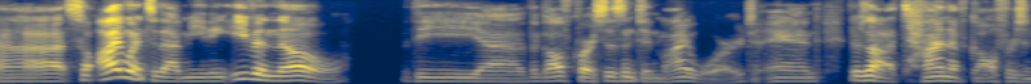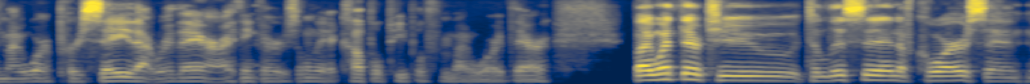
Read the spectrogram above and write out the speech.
uh, so i went to that meeting even though the uh, the golf course isn't in my ward, and there's not a ton of golfers in my ward per se that were there. I think there's only a couple people from my ward there, but I went there to to listen, of course, and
